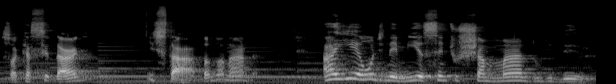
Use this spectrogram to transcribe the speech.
Só que a cidade está abandonada. Aí é onde Neemias sente o chamado de Deus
